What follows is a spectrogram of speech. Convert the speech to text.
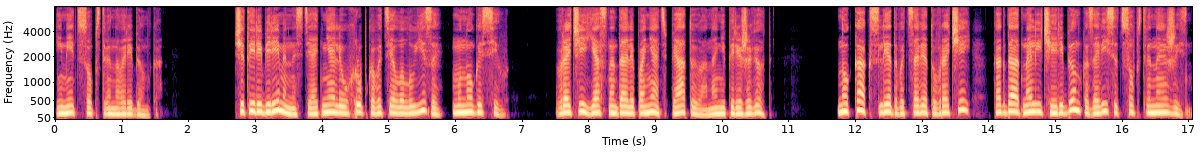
иметь собственного ребенка. Четыре беременности отняли у хрупкого тела Луизы много сил. Врачи ясно дали понять, пятую она не переживет. Но как следовать совету врачей, когда от наличия ребенка зависит собственная жизнь?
